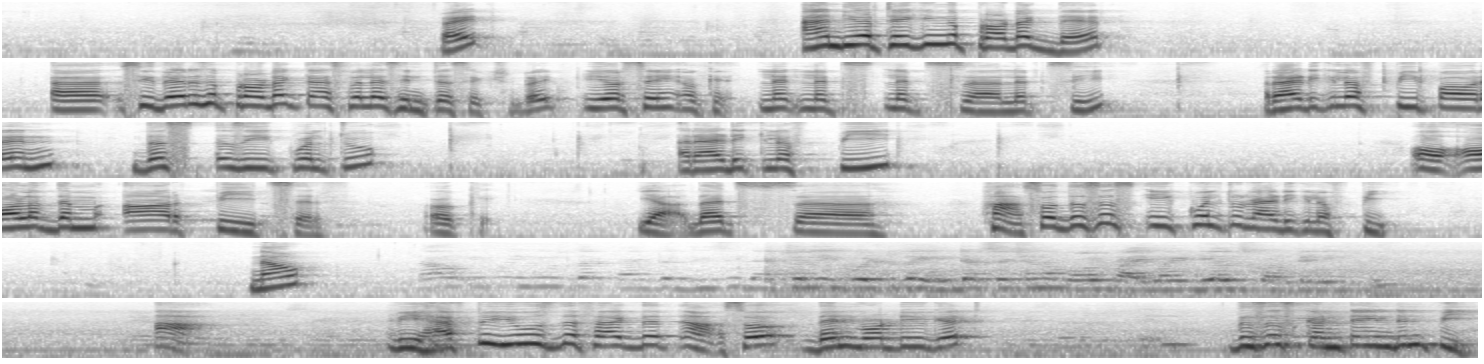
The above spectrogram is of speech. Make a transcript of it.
right? And you are taking a product there. Uh, see there is a product as well as intersection right? You are saying okay let let's let's uh, let's see radical of p power n this is equal to radical of p oh all of them are p itself. Okay. Yeah that's uh, huh so this is equal to radical of p. Now? Now if we use that fact that this is actually equal to the intersection of all prime ideals containing p. Ah we have to use the fact that ah so then what do you get this is contained in p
